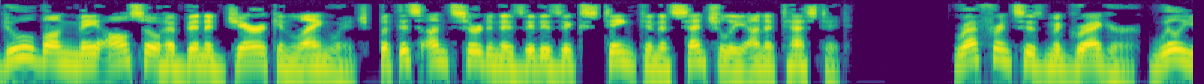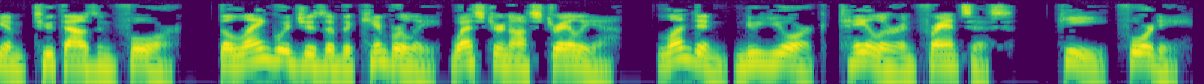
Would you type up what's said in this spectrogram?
Doolboong may also have been a Jarrakan language, but this is uncertain as it is extinct and essentially unattested. References McGregor, William 2004. The Languages of the Kimberley, Western Australia. London, New York, Taylor and Francis. p. 40.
